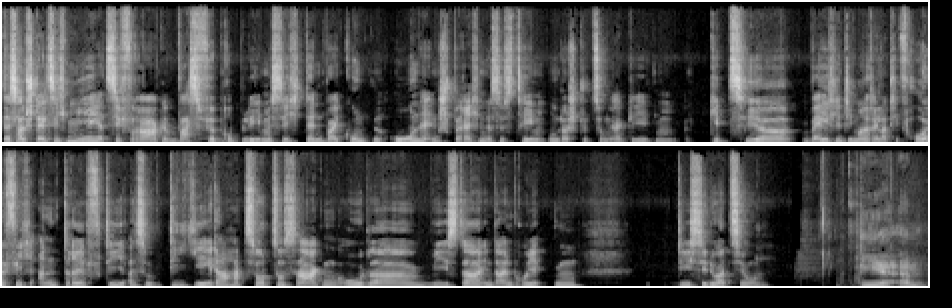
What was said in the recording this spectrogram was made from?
Deshalb stellt sich mir jetzt die Frage, was für Probleme sich denn bei Kunden ohne entsprechende Systemunterstützung ergeben. Gibt es hier welche, die man relativ häufig antrifft, die also die jeder hat sozusagen? Oder wie ist da in deinen Projekten die Situation? Die ähm,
